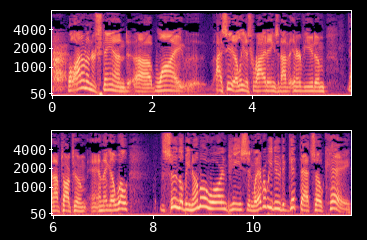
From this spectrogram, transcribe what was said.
Well, I don't understand uh, why. I see elitist writings, and I've interviewed them, and I've talked to them, and they go, "Well, soon there'll be no more war and peace, and whatever we do to get that's okay."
